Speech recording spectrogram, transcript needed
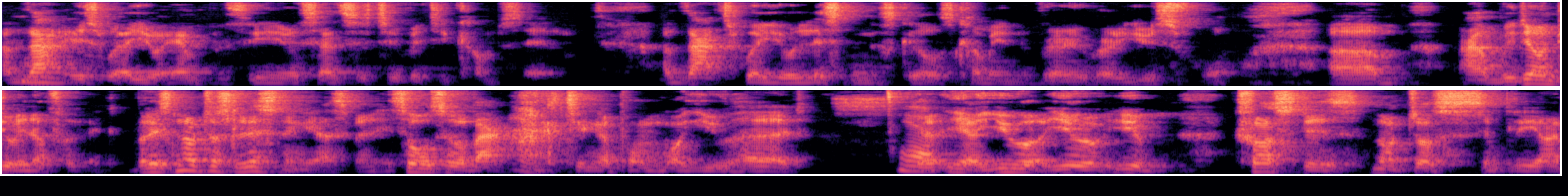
And that is where your empathy and your sensitivity comes in. And that's where your listening skills come in very, very useful. Um, and we don't do enough of it. But it's not just listening, Yasmin. It's also about acting upon what you heard. Yeah. You know, you, you, you, trust is not just simply, I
